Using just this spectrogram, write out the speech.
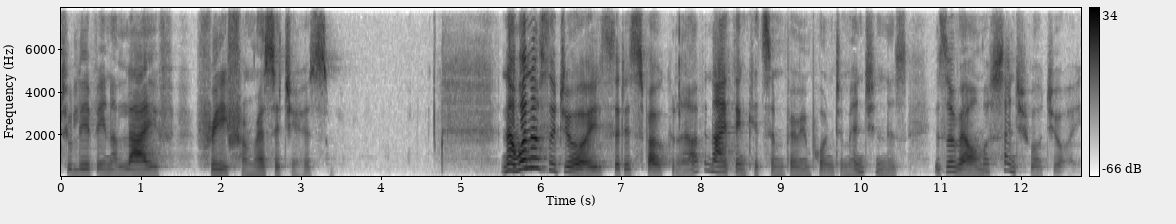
to living a life free from residues. Now, one of the joys that is spoken of, and I think it's very important to mention this, is the realm of sensual joy.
